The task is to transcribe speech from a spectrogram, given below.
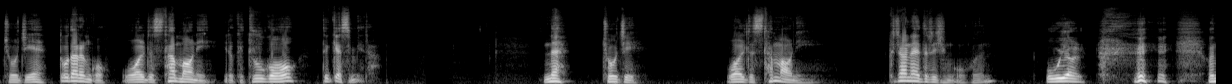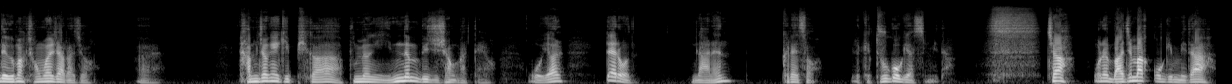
조지의 또 다른 곡 Star Money 이렇게 두 곡 듣겠습니다. 네, 조지 Star Money 그 전에 들으신 곡은 오열. 근데 음악 정말 잘하죠. 네. 감정의 깊이가 분명히 있는 뮤지션 같아요. 오열, 때론, 나는, 그래서 이렇게 두 곡이었습니다. 자, 오늘 마지막 곡입니다.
